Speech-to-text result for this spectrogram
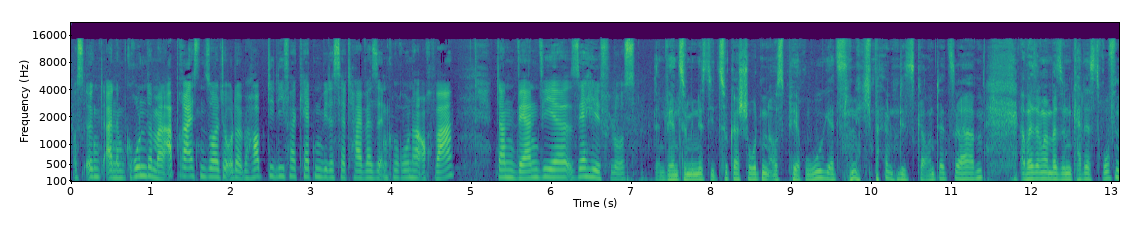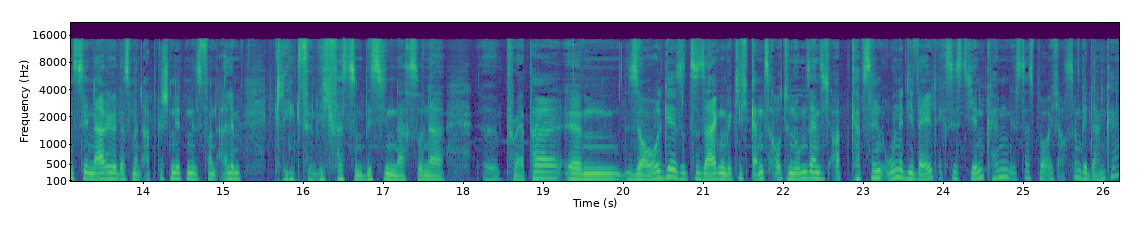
aus irgendeinem Grunde mal abreißen sollte oder überhaupt die Lieferketten, wie das ja teilweise in Corona auch war, dann wären wir sehr hilflos. Dann wären zumindest die Zuckerschoten aus Peru jetzt nicht beim Discounter zu haben. Aber sagen wir mal, so ein Katastrophenszenario, dass man abgeschnitten ist von allem, klingt für mich fast so ein bisschen nach so einer äh, Prepper-Sorge, ähm, sozusagen wirklich ganz autonom sein, sich abkapseln, ohne die Welt existieren können. Ist das bei euch auch so ein Gedanke?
